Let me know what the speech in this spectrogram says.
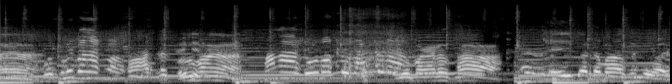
হ্যাঁ ওই ভাঙা। ওই ভাঙাটা থা এই কটা মাছ ভাই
